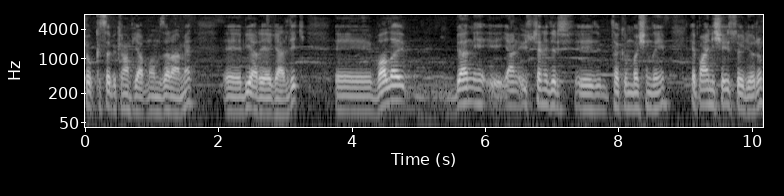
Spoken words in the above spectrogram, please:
çok kısa bir kamp yapmamıza rağmen e, bir araya geldik. E, vallahi ben e, yani 3 senedir e, takım başındayım. Hep aynı şeyi söylüyorum.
